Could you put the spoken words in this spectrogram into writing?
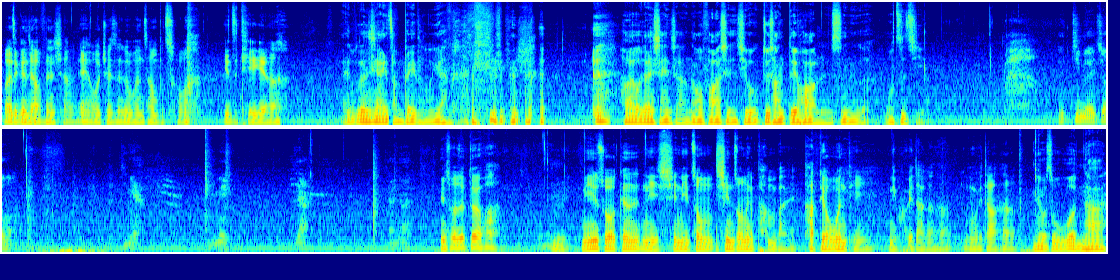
我一直跟人家分享，哎、欸，我觉得这个文章不错，一直贴给他，哎、欸，不跟现在长辈图一样。后来我再想一想，那我发现，其实我最常对话的人是那个我自己。你进没叫？你说是对话？嗯，你是说跟你心里中心中那个旁白，他丢问题，你回答跟他，你回答他。没有说我问他，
